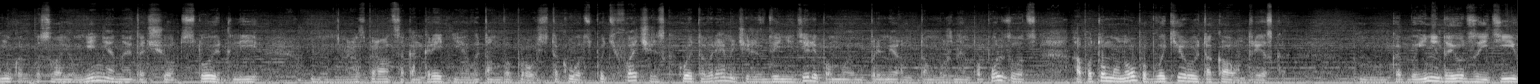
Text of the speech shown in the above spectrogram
ну, как бы свое мнение на этот счет, стоит ли разбираться конкретнее в этом вопросе. Так вот, Spotify через какое-то время, через две недели, по-моему, примерно там можно им попользоваться, а потом он опа блокирует аккаунт резко. Как бы и не дает зайти,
